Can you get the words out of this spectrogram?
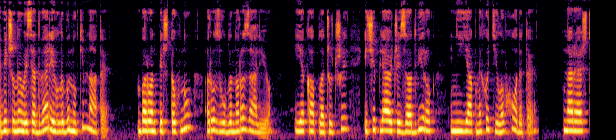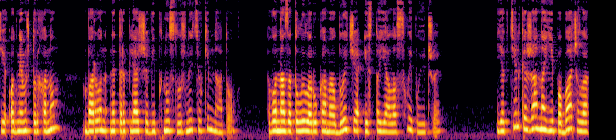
відчинилися двері в глибину кімнати. Барон підштовхнув розгублену розалію, яка, плачучи і чіпляючись за одвірок, ніяк не хотіла входити. Нарешті, одним штурханом, барон нетерпляче віпхнув служницю в кімнату. Вона затулила руками обличчя і стояла, схлипуючи. Як тільки Жанна її побачила,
